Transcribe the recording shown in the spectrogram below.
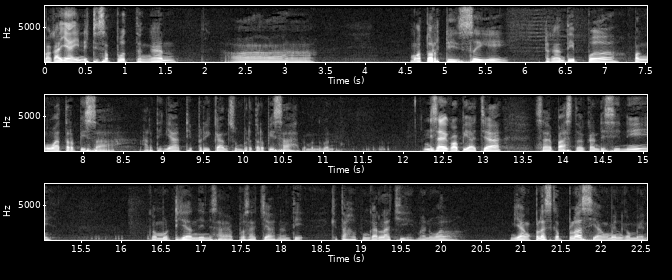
Makanya ini disebut dengan uh, motor DC dengan tipe penguat terpisah. Artinya diberikan sumber terpisah, teman-teman. Ini saya copy aja, saya pastekan di sini. Kemudian ini saya hapus saja, nanti kita hubungkan lagi manual. Yang plus ke plus, yang min ke min.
